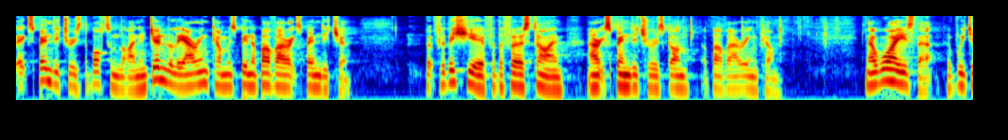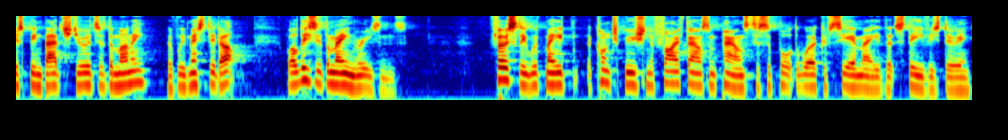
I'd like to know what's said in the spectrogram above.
expenditure is the bottom line. And generally, our income has been above our expenditure. But for this year, for the first time, our expenditure has gone above our income. Now, why is that? Have we just been bad stewards of the money? Have we messed it up? Well, these are the main reasons. Firstly, we've made a contribution of £5,000 to support the work of CMA that Steve is doing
